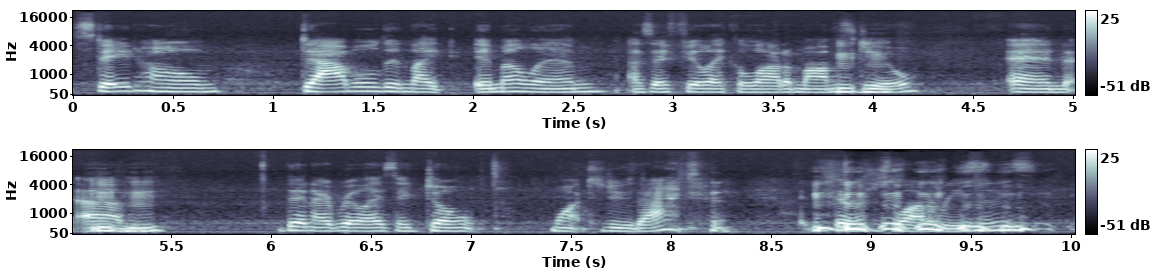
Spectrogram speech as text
stayed home. Dabbled in like MLM, as I feel like a lot of moms do, and um, mm-hmm. then I realized I don't want to do that. There's a lot of reasons.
